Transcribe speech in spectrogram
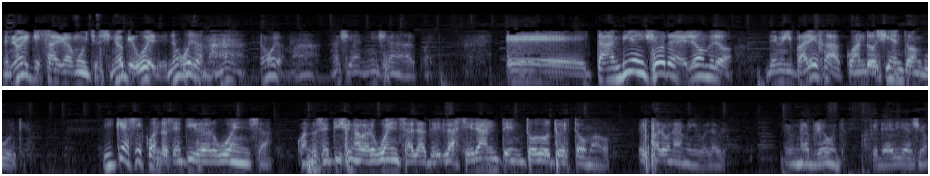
No es que salga mucho, sino que vuelve. No vuelva más, no vuelva más. No llegan ni llegan a dar cuenta. Eh, también lloro en el hombro de mi pareja cuando siento angustia. ¿Y qué haces cuando sentís vergüenza? Cuando sentís una vergüenza lacerante en todo tu estómago. Es para un amigo, Laura. Es una pregunta que le haría yo.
